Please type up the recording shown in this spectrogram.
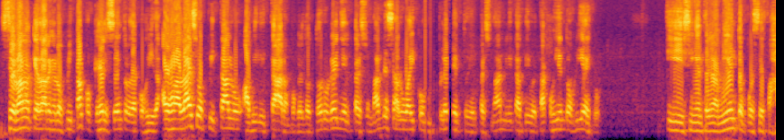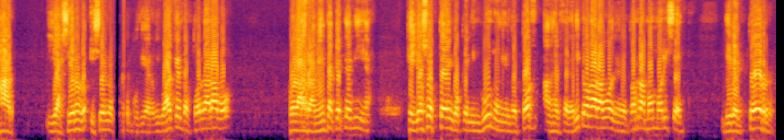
se van a quedar en el hospital porque es el centro de acogida. Ojalá ese hospital lo habilitaran, porque el doctor Ureña y el personal de salud ahí completo y el personal administrativo está cogiendo riesgo y sin entrenamiento pues se fajaron y hicieron, hicieron lo que pudieron. Igual que el doctor Garabó, con las herramientas que tenía, que yo sostengo que ninguno, ni el doctor Ángel Federico Garabó, ni el doctor Ramón Morisset, director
